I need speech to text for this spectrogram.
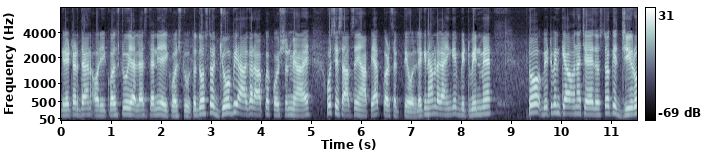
greater than और इक्वल्स टू या लेस देन या इक्वल्स टू तो दोस्तों, जो भी अगर आपका क्वेश्चन में आए, उस हिसाब से यहाँ पे आप कर सकते हो। लेकिन हम लगाएँगे बिटवीन में। तो बिटवीन क्या होना चाहिए दोस्तों कि ज़ीरो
